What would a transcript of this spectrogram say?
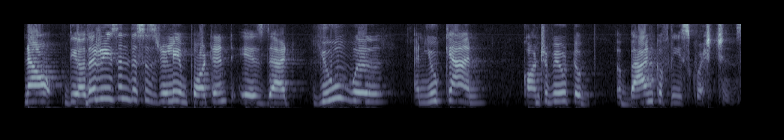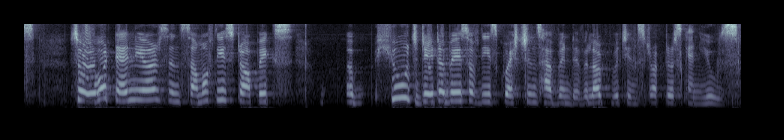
Now, the other reason this is really important is that you will and you can contribute to a bank of these questions. So over 10 years in some of these topics, a huge database of these questions have been developed which instructors can use.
